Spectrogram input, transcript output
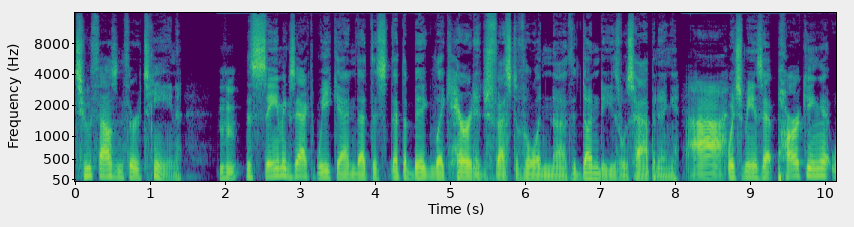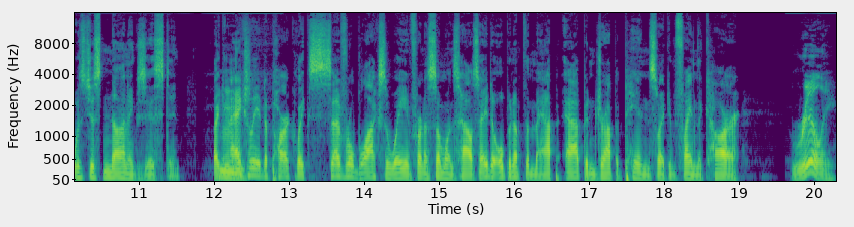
2013, Mm-hmm. the same exact weekend that this that the big like Heritage Festival in uh, the Dundees was happening, Ah, which means that parking was just non-existent. Like Hmm. I actually had to park like several blocks away in front of someone's house. I had to open up the map app and drop a pin so I could find the car. really?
